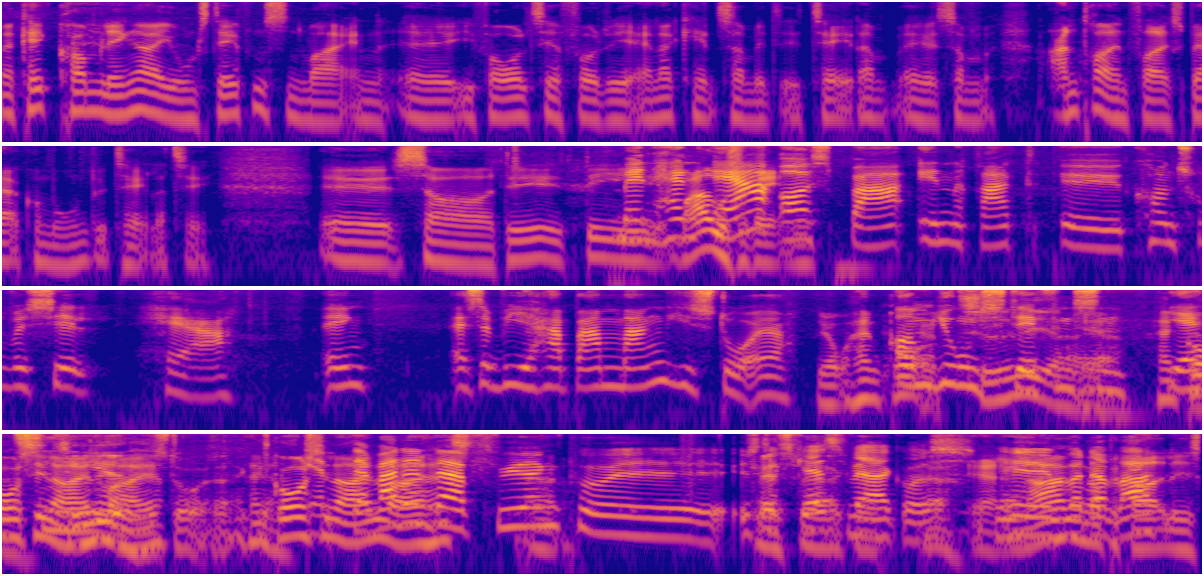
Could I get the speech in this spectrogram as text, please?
man kan ikke komme længere i Jon Steffensen-vejen øh, i forhold til at få det anerkendt som et, et teater, øh, som andre end Frederiksberg Kommune betaler til. Øh, så det, det er Men han meget er også bare en ret øh, kontroversiel herre, ikke? Altså, vi har bare mange historier Jo, han går om Jon Steffensen. Ja. Han går sin egen vej. Han går sin Ja, der egen var vej. den der fyring ja. på øh, Østers Gasværk, Gasværk ja. også, Ja, øh, han har hvor en der var begrædelig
